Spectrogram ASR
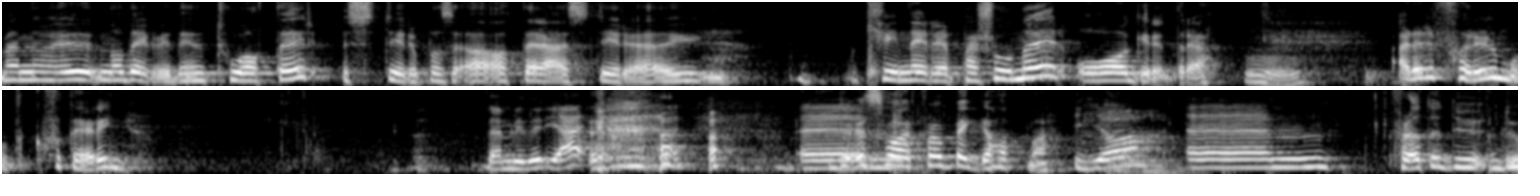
Men eh, nå deler vi det inn i to hatter. På, at dere er styrekvinner eller personer, og gründere. Mm. Er dere for eller mot kvotering? Den begynner jeg. Svar fra begge hattene. Ja, um for at du, du,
